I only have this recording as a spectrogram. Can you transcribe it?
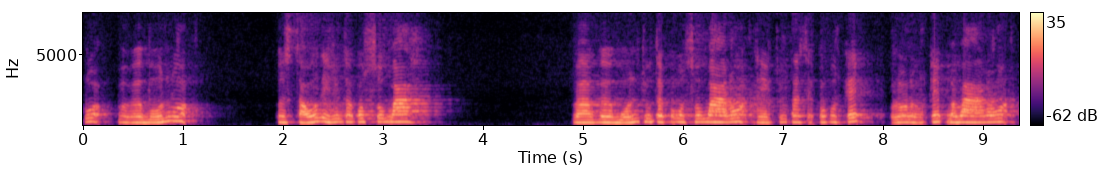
đúng không và G4 đúng không G6 thì chúng ta có số 3 và G4 chúng ta có một số 3 đúng không ạ? Thì chúng ta sẽ có con kết nó là kết 33 đúng không ạ?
